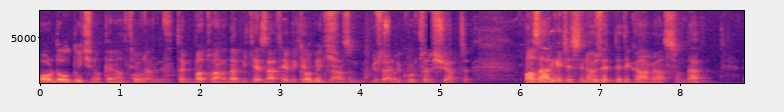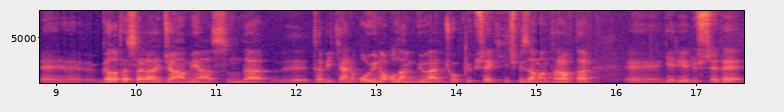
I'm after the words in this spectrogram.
orada olduğu için o penaltıyı Olabilir. yolladı. Tabii Batuhan'ı da bir kez daha tebrik Tabii etmek ki. lazım. Güzel bir kurtarış yaptı. Pazar gecesini özetledik abi aslında. Ee, Galatasaray camiasında e, tabii ki yani oyuna olan güven çok yüksek. Hiçbir zaman taraftar e, geriye düşse de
